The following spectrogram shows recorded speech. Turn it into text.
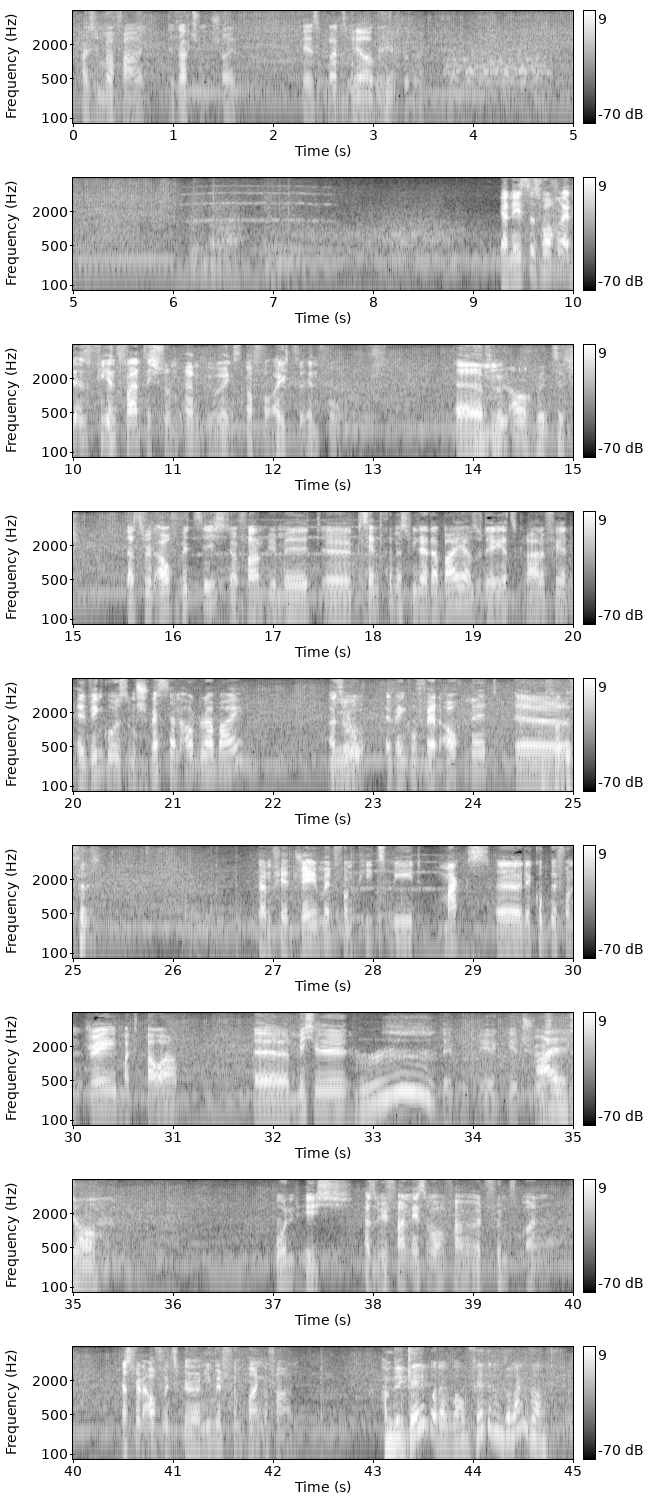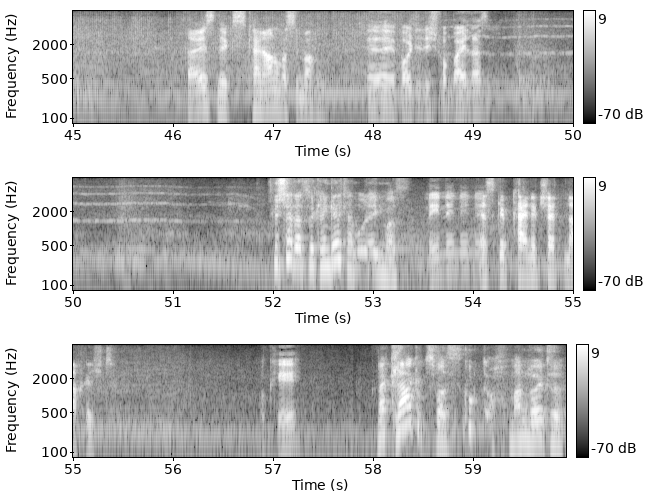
Lass ihn mal fahren. Der sagt schon Bescheid. Der ist gerade so Ja, okay. Beruf Ja, nächstes Wochenende ist 24-Stunden-Rennen übrigens noch für euch zur Info. Ähm, auch witzig. das wird auch witzig. Da fahren wir mit äh, Xentren ist wieder dabei, also der jetzt gerade fährt. Elvinko ist im Schwesternauto dabei. Also Jo. Elvinko fährt auch mit. Äh, das dann fährt Jay mit von Pete's Meat, Max, äh, der Kumpel von Jay, Max Power, äh, Michel, sehr gut reagiert, schön. Alter. Und ich. Also wir fahren nächste Woche fahren wir mit fünf Mann. Das wird auch witzig. Ich bin noch nie mit fünf Mann gefahren. Haben wir gelb oder warum fährt er denn so langsam? Da ist nix. Keine Ahnung, was sie machen. Äh, wollt ihr dich vorbeilassen? Sicher, dass wir kein Geld haben oder irgendwas. Nee, nee, nee, nee. Es gibt keine Chat-Nachricht. Okay. Na klar gibt's was. Guckt, ach Mann, Leute.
